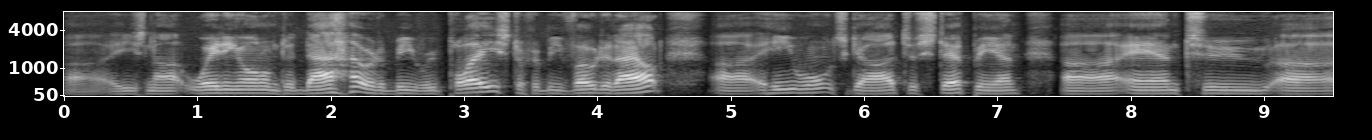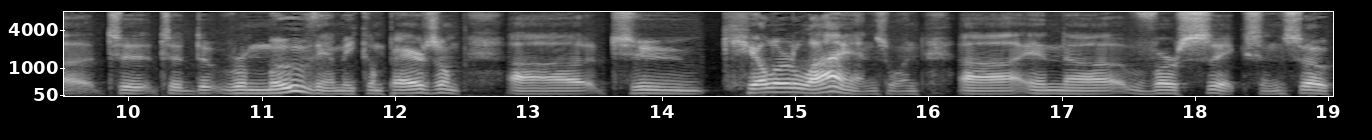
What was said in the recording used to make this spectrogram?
Uh, he's not waiting on them to die or to be replaced or to be voted out. Uh, he wants God to step in uh, and to, uh, to, to, to remove them. He compares them to killer lions when in verse six, and so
